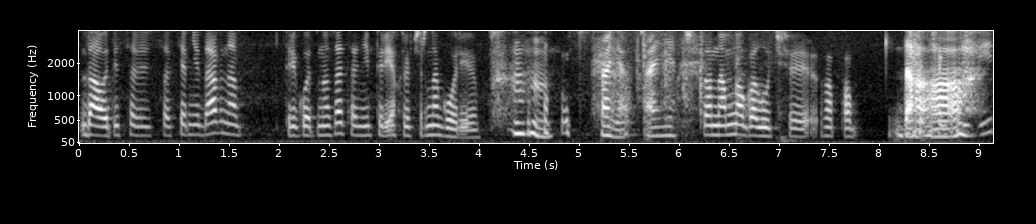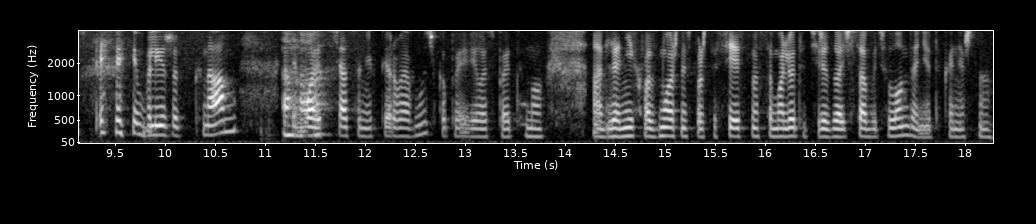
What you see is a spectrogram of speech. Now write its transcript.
Да, вот и совсем недавно, три года назад, они переехали в Черногорию. Понятно. Они... Что намного лучше, да. чем Сибирь, ближе к нам. Тем ага. более сейчас у них первая внучка появилась, поэтому а, для них возможность просто сесть на самолет и через два часа быть в Лондоне, это, конечно,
